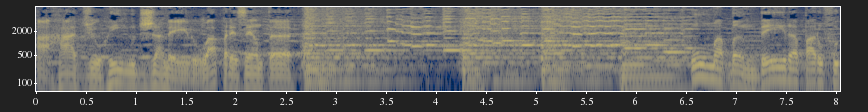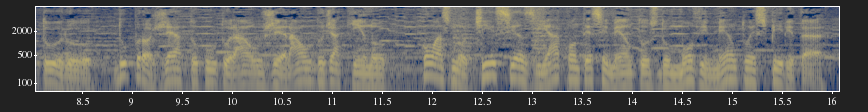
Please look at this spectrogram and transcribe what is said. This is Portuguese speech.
A Rádio Rio de Janeiro apresenta. Uma bandeira para o futuro, do projeto cultural Geraldo de Aquino, com as notícias e acontecimentos do movimento espírita.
